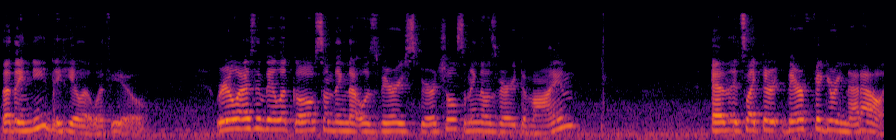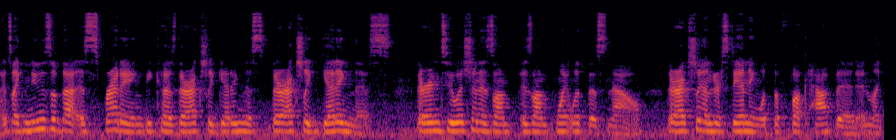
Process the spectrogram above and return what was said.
That they need to heal it with you. Realizing they let go of something that was very spiritual, something that was very divine. And it's like they're they're figuring that out. It's like news of that is spreading because they're actually getting this they're actually getting this their intuition is on is on point with this now. They're actually understanding what the fuck happened and like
